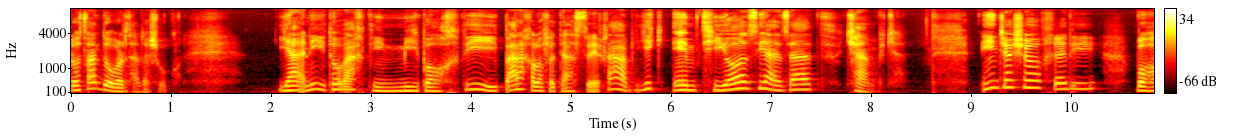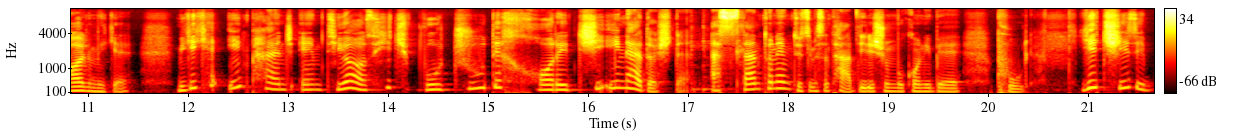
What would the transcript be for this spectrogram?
لطفا دوباره تلاش بکن. یعنی تو وقتی میباختی برخلاف دسته قبل یک امتیازی ازت کم می‌کرد. اینجاشو خیلی باحال میگه. میگه که این پنج امتیاز هیچ وجود خارجی ای نداشتن. اصلا تو نمی‌تونی مثلا تبدیلشون بکنی به پول. یه چیزی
